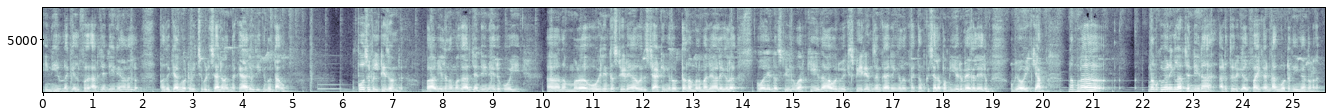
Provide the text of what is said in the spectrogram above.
ഇനിയുള്ള ഗൾഫ് അർജന്റീനയാണല്ലോ അപ്പോൾ അതൊക്കെ അങ്ങോട്ട് വെച്ച് പിടിച്ചാലോ എന്നൊക്കെ ആലോചിക്കുന്നുണ്ടാവും. പോസിബിലിറ്റീസ് ഉണ്ട്. ഭാവിയിൽ നമുക്ക് അർജന്റീനയിൽ പോയി നമ്മൾ ഓയിൽ ഇൻഡസ്ട്രിയുടെ ആ ഒരു സ്റ്റാർട്ടിങ് തൊട്ട് നമ്മൾ മലയാളികൾ ഓയിൽ ഇൻഡസ്ട്രിയിൽ വർക്ക് ചെയ്ത ആ ഒരു എക്സ്പീരിയൻസും കാര്യങ്ങളൊക്കെ നമുക്ക് ചിലപ്പം ഈ ഒരു മേഖലയിലും ഉപയോഗിക്കാം. നമ്മൾ നമുക്ക് വേണമെങ്കിൽ അർജന്റീന അടുത്തൊരു ഗൾഫായി കണ്ട് അങ്ങോട്ട് നീങ്ങാൻ തുടങ്ങാം.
